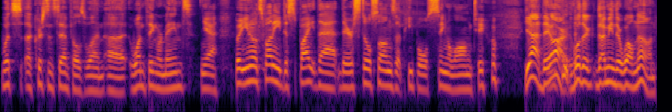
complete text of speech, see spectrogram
What's uh, Kristian Stanfill's one? Uh, one thing remains. Yeah, but you know it's funny. Despite that, there's still songs that people sing along to. Yeah, they are. well, they're. I mean, they're well known.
